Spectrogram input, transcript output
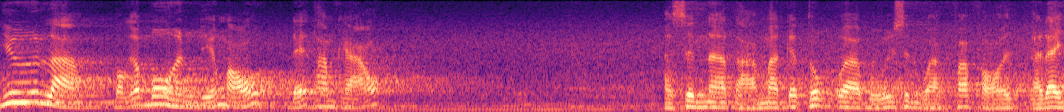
như là một cái mô hình điển mẫu để tham khảo. À, xin à, tạm kết thúc à, buổi sinh hoạt pháp hội tại đây.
